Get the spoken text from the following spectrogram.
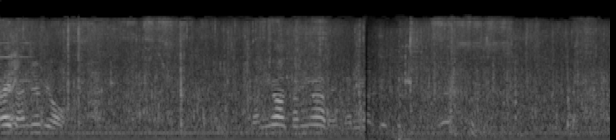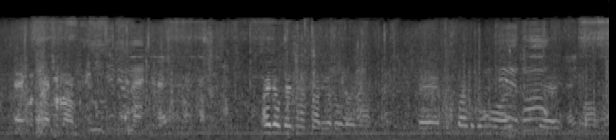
はい、30秒。上側、上側ね。上側気をつけてはい、了解しました。ありがとうございます。えー、スタート後も、えー、いきます。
